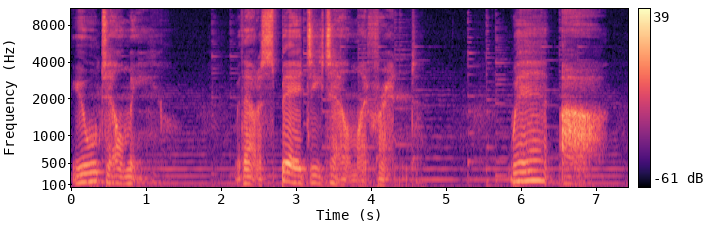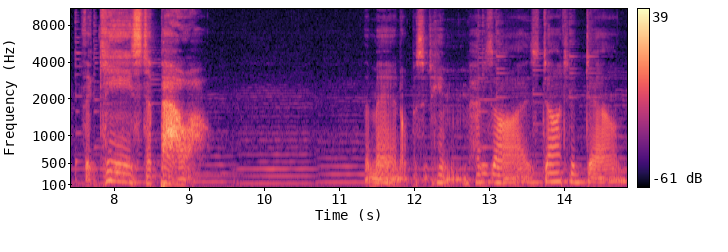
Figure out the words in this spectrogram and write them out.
You'll tell me, without a spare detail, my friend, where are keys to power? The man opposite him had his eyes darted down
